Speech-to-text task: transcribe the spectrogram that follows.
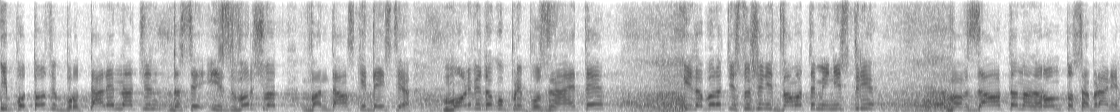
и по този брутален начин да се извършват вандалски действия. Моля ви да го припознаете и да бъдат изслушани двамата министри в залата на Народното събрание.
